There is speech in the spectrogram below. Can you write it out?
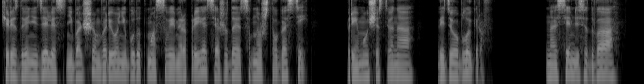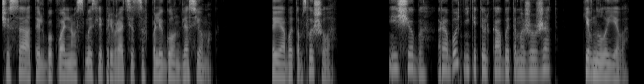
«Через две недели с небольшим в Орионе будут массовые мероприятия, ожидается множество гостей, преимущественно видеоблогеров. На 72 часа отель в буквальном смысле превратится в полигон для съемок. Ты об этом слышала? Еще бы, работники только об этом и жужжат, кивнула Ева.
